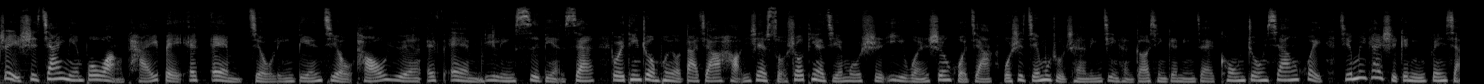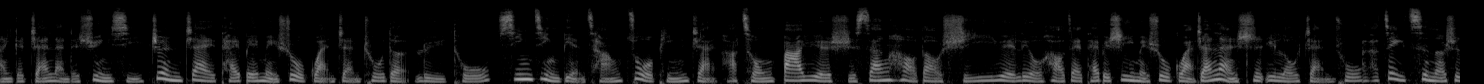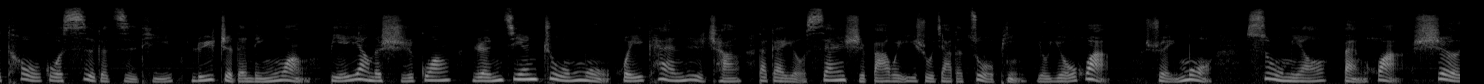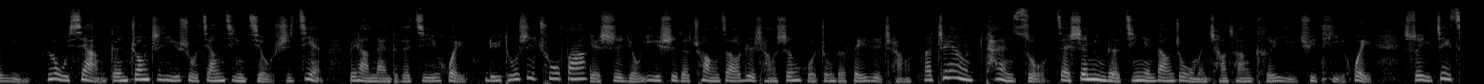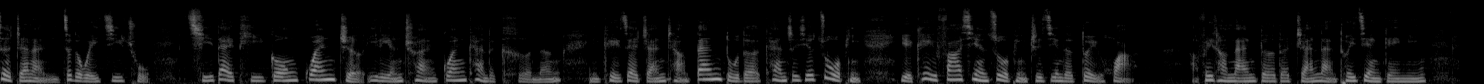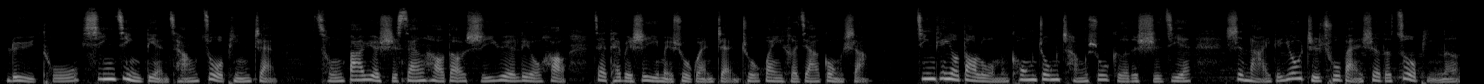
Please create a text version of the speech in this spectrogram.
这里是佳音联播网台北 FM 九零点九，桃园 FM 一零四点三。各位听众朋友，大家好！您现在所收听的节目是《艺文生活家》，我是节目主持人林静，很高兴跟您在空中相会。节目一开始跟您分享一个展览的讯息：正在台北美术馆展出的《旅途新境典藏作品展》，它从八月十三号到十一月六号，在台北市立美术馆展览室一楼展出。它这一次呢，是透过四个子题：旅者的凝望、别样的时光、人间注目、回看日常，大概有三十八位艺术家的作品，有油画、水墨、素描、版画、摄影、录像跟装置艺术将近九十件，非常难得的机会。旅途是出发，也是有意识的创造日常生活中的非日常。那这样探索，在生命的经验当中，我们常常可以去体会。所以这次展览以这个为基础，期待提供观者一连串观看的可能。你可以在展场单独的看这些作品，也可以发现作品之间的对话。啊，非常难得的展览，推荐给您。旅途心境典藏作品展，从八月十三号到十一月六号，在台北市立美术馆展出，欢迎阖家共赏。今天又到了我们空中藏书阁的时间，是哪一个优质出版社的作品呢？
